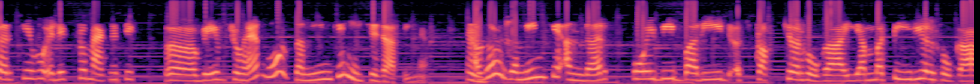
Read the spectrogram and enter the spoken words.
करके वो इलेक्ट्रोमैग्नेटिक वेव जो है वो ज़मीन के नीचे जाती है हम्म। अगर ज़मीन के अंदर कोई भी बरीड स्ट्रक्चर होगा या मटेरियल होगा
